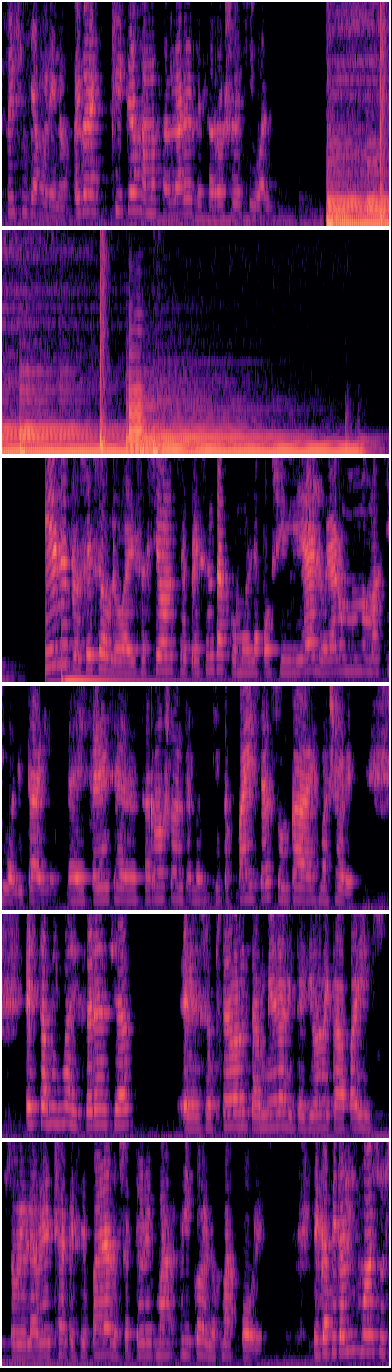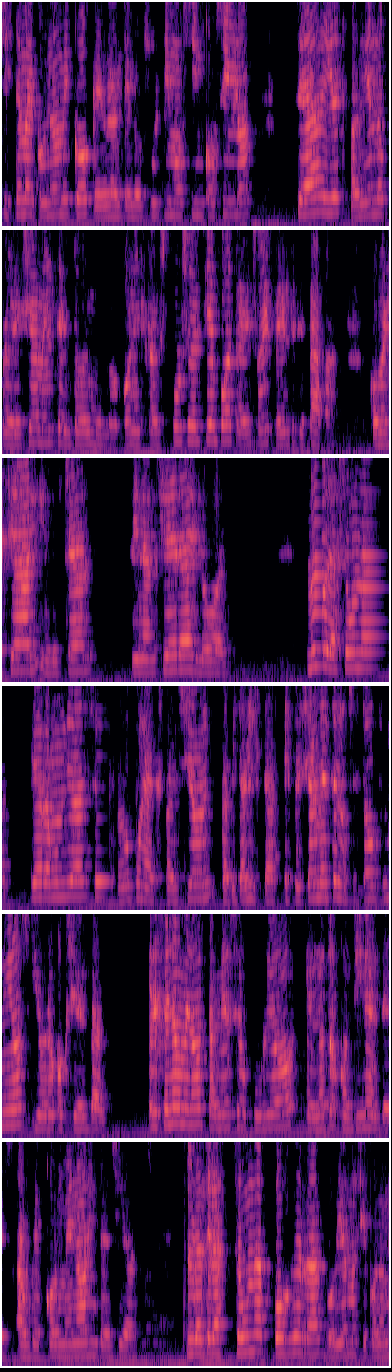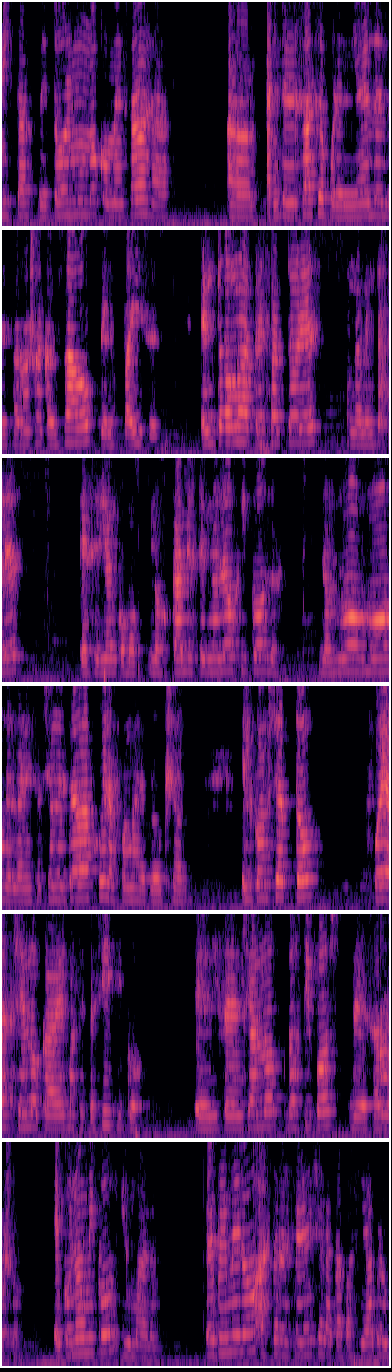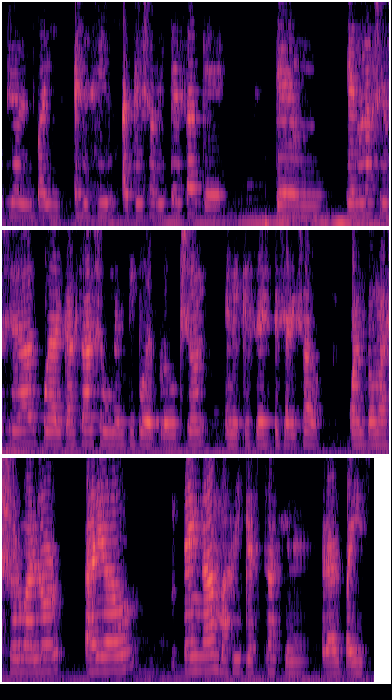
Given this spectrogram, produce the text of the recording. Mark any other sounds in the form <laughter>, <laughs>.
soy Cintia Moreno. Hoy para las chicas vamos a hablar del desarrollo desigual. bien el proceso de globalización se presenta como la posibilidad de lograr un mundo más igualitario. La diferencia de desarrollo entre los distintos países son cada vez mayores. Estas mismas diferencias eh, se observan también al interior de cada país, sobre la brecha que separa los sectores más ricos de los más pobres. El capitalismo es un sistema económico que durante los últimos cinco siglos se ha ido expandiendo progresivamente en todo el mundo. Con el transcurso del tiempo atravesó diferentes etapas, comercial, industrial, financiera y global. Luego de la Segunda Guerra Mundial se produjo una expansión capitalista, especialmente en los Estados Unidos y Europa Occidental. El fenómeno también se ocurrió en otros continentes, aunque con menor intensidad. Durante la segunda posguerra, gobiernos y economistas de todo el mundo comenzaron a, interesarse por el nivel del desarrollo alcanzado de los países, en torno a tres factores fundamentales que serían como los cambios tecnológicos, los, nuevos modos de organización del trabajo y las formas de producción. El concepto fue haciendo cada vez más específico, eh, diferenciando dos tipos de desarrollo, económico y humano. El primero hace referencia a la capacidad productiva de un país, es decir, aquella riqueza que, que, en una sociedad puede alcanzar según el tipo de producción en el que se ha especializado. Cuanto mayor valor agregado tenga, más riqueza generará el país.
